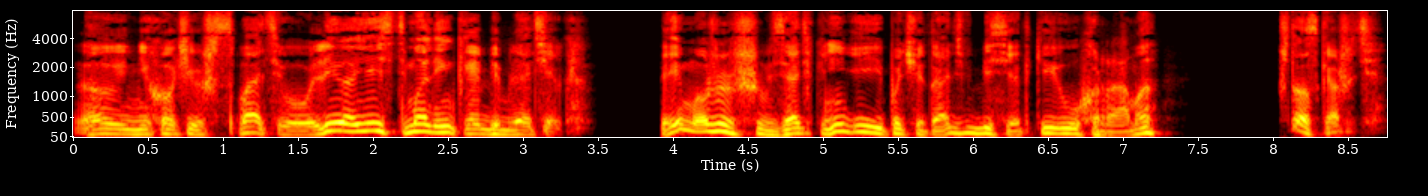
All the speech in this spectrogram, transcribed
«Ну, не хочешь спать? У Лиа есть маленькая библиотека. Ты можешь взять книги и почитать в беседке у храма. Что скажете?»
